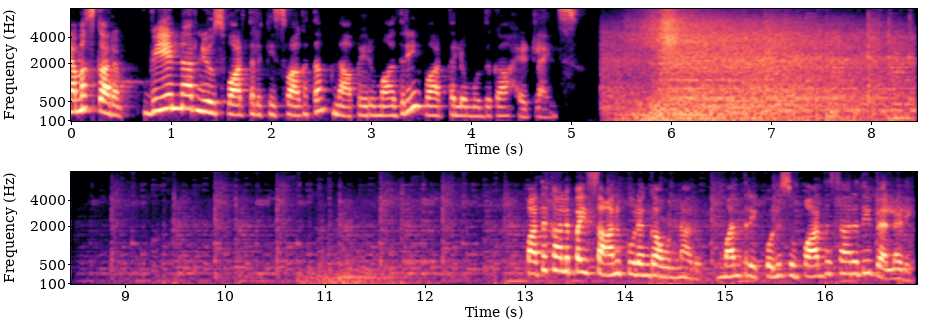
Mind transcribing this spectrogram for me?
నమస్కారం. విఎన్ఆర్ న్యూస్ వార్తలకి స్వాగతం. నా పేరు మాధురి. వార్తల్లో ముందుగా హెడ్లైన్స్. పథకాలపై సానుకూలంగా ఉన్నారు. మంత్రి కొలుసు పార్థసారథి వెల్లడి.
